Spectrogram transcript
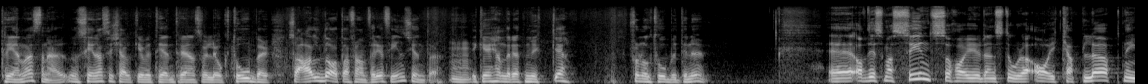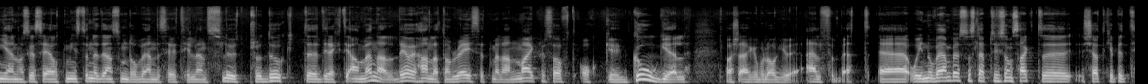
tränades den här? Den senaste ChatGPT tränades väl i oktober. Så all data framför det finns ju inte. Mm. Det kan ju hända rätt mycket från oktober till nu. Eh, av det som har synts så har ju den stora AI-kapplöpningen, åtminstone den som då vänder sig till en slutprodukt eh, direkt till användarna, det har handlat om racet mellan Microsoft och eh, Google vars ägarbolag är Alphabet. Och I november så släpptes som sagt ChatGPT,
